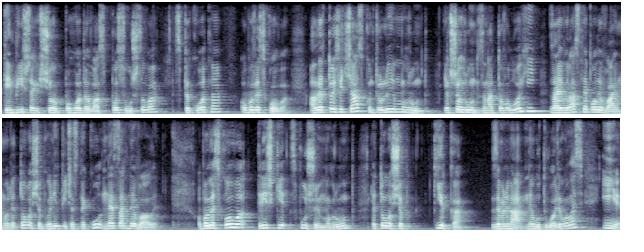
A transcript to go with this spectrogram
тим більше, якщо погода у вас посушлива, спекотна, обов'язково. Але в той же час контролюємо ґрунт. Якщо ґрунт занадто вологий, зайвий раз не поливаємо для того, щоб голівки часнику не загнивали. Обов'язково трішки спушуємо ґрунт для того, щоб кірка земляна не утворювалась і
